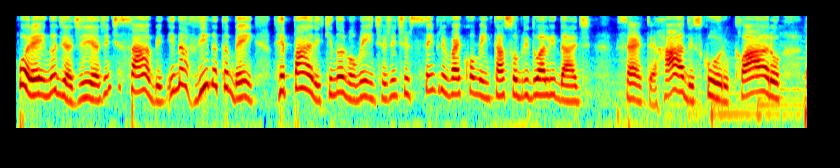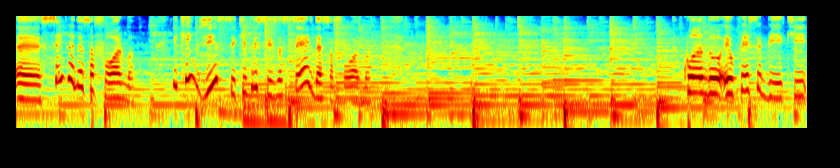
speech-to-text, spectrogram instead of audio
Porém, no dia a dia, a gente sabe, e na vida também, repare que normalmente a gente sempre vai comentar sobre dualidade certo, errado, escuro, claro, é, sempre é dessa forma. E quem disse que precisa ser dessa forma? Quando eu percebi que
